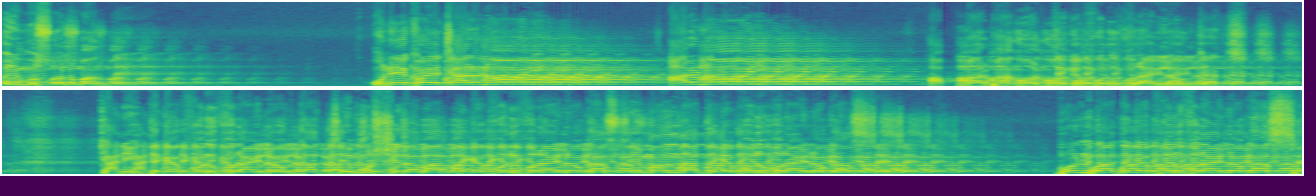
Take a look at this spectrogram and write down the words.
ওই মুসলমানদের। অনেক হয়েছে, আর নয়। আর নয়। আপনার ভাঙর থেকে ফুরফুরাই লোক যাচ্ছে। ক্যানিং থেকে ফুরফুরাই লোক যাচ্ছে, মুর্শিদাবাদ থেকে ফুরফুরাই লোক আসছে, মালদা থেকে ফুরফুরাই লোক আসছে। বনগা থেকে ফুরফুরাই লোক আসছে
